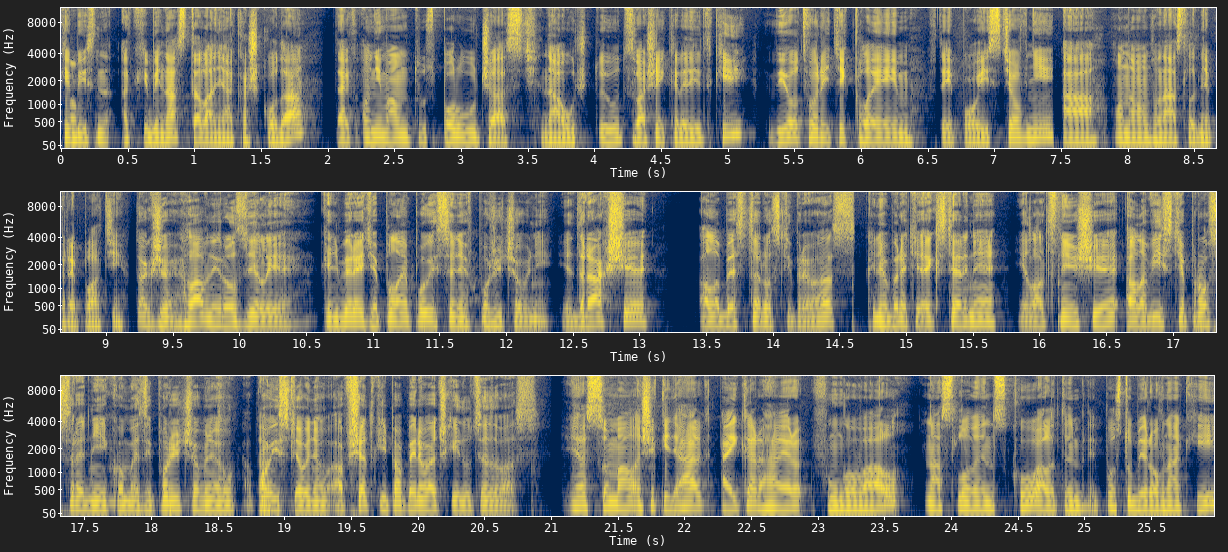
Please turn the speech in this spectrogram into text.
keby, keby nastala nejaká škoda, tak oni vám tú spolúčasť naúčtujú z vašej kreditky, vy otvoríte claim v tej poisťovni a ona vám to následne preplatí. Takže hlavný rozdiel je, keď beriete plné poistenie v požičovni, je drahšie, ale bez starosti pre vás. Keď ho berete externe, je lacnejšie, ale vy ste prostredníkom medzi požičovňou a poisťovňou a všetky papierovačky idú cez vás. Ja som mal, ešte keď iCar Hire fungoval na Slovensku, ale ten postup je rovnaký,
